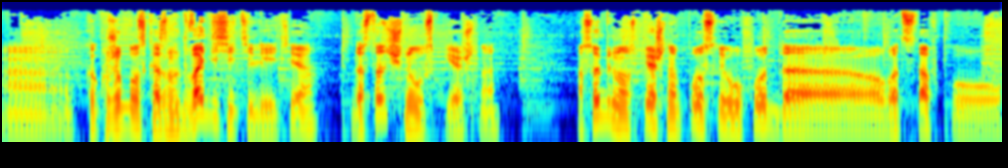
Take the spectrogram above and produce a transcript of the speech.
как уже было сказано, два десятилетия, достаточно успешно. Особенно успешно после ухода в отставку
